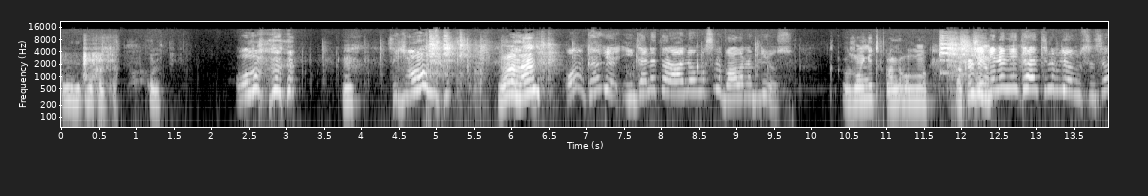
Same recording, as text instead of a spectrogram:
Şimdi gitme kanka. Oğlum. Oğlum. Kim oğlum? Ne var lan? Oğlum kanka internetten aynı olmasıyla bağlanabiliyoruz. O zaman getir kanka balonu. Arkadaşlar Ege'nin internetini biliyor musun sen?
